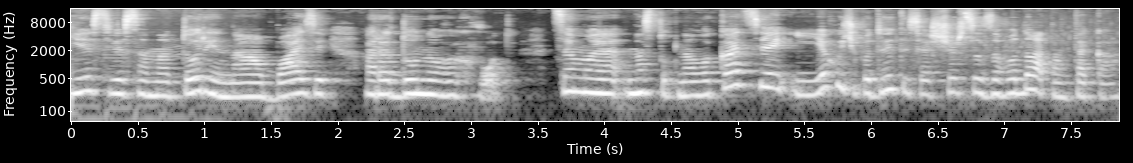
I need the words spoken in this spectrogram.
Є свій санаторій на базі радонових вод. Це моя наступна локація, і я хочу подивитися, що ж це за вода там така.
